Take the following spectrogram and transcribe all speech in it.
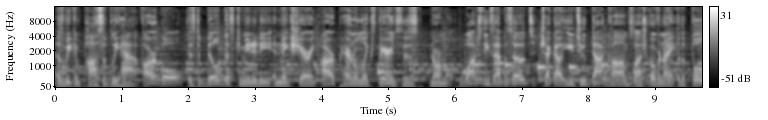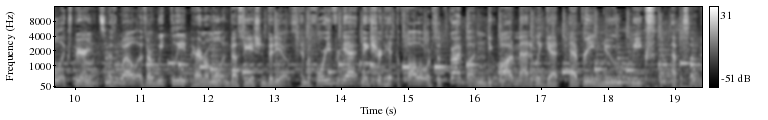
as we can possibly have. Our goal is to build this community and make sharing our paranormal experiences normal. To watch these episodes, check out youtube.com slash overnight for the full experience, as well as our weekly paranormal investigation videos. And before you forget, make sure to hit the follow or subscribe button, you automatically get every new week's episode.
